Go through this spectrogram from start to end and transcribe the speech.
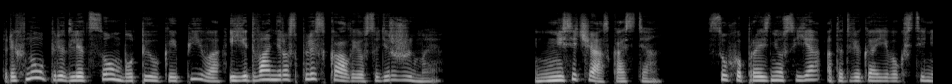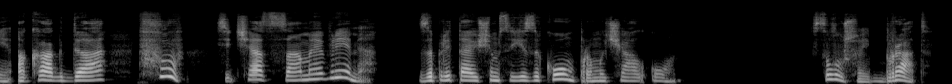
Тряхнул перед лицом бутылкой пива и едва не расплескал ее содержимое. «Не сейчас, Костян», — сухо произнес я, отодвигая его к стене. «А когда? Фу, сейчас самое время!» Заплетающимся языком промычал он. «Слушай, брат,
